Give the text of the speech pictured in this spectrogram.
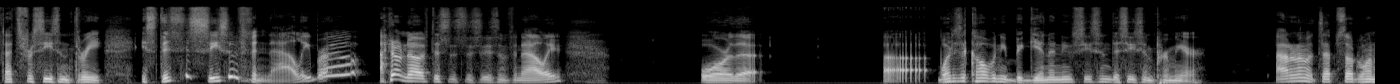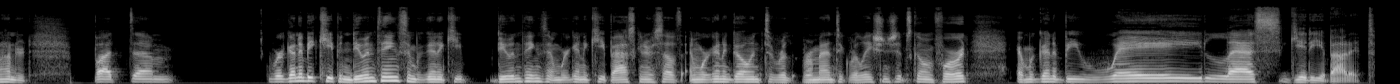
that's for season 3. Is this the season finale, bro? I don't know if this is the season finale or the uh, what is it called when you begin a new season? The season premiere. I don't know. It's episode 100. But um, we're going to be keeping doing things and we're going to keep doing things and we're going to keep asking ourselves and we're going to go into re- romantic relationships going forward and we're going to be way less giddy about it.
